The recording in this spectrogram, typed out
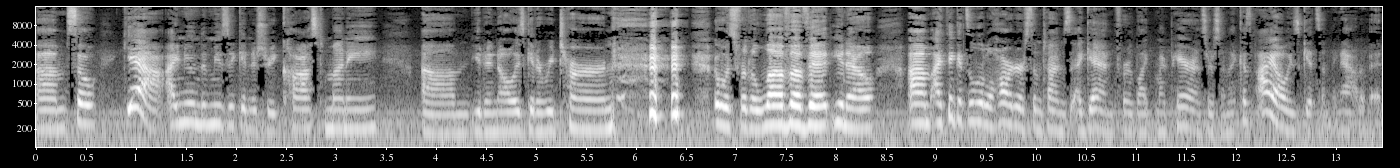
Um, so, yeah, I knew the music industry cost money. Um, you didn't always get a return. it was for the love of it, you know. Um, I think it's a little harder sometimes, again, for like my parents or something, because I always get something out of it.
